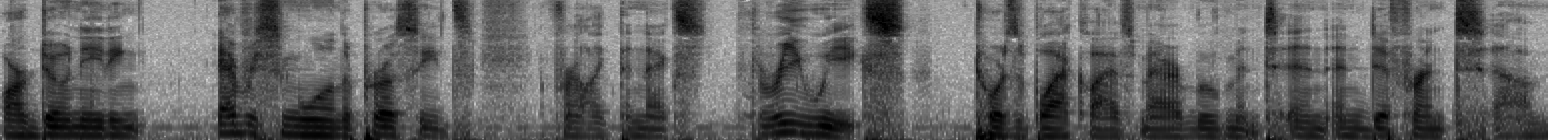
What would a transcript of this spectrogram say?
are donating every single one of the proceeds for like the next three weeks towards the Black Lives Matter movement and, and different um,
